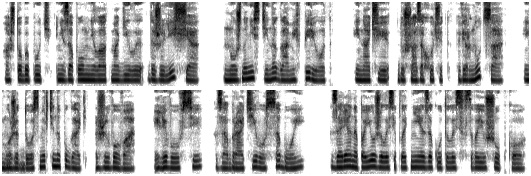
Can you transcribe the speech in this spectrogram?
«А чтобы путь не запомнила от могилы до жилища, нужно нести ногами вперед, иначе душа захочет вернуться и может до смерти напугать живого или вовсе забрать его с собой». Заряна поежилась и плотнее закуталась в свою шубку.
